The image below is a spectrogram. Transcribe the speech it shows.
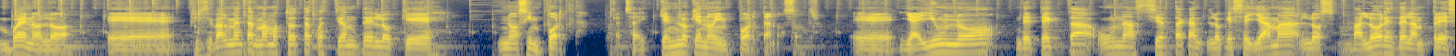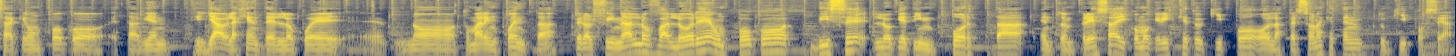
Bueno, lo, eh, principalmente armamos toda esta cuestión de lo que nos importa, ¿cachai? ¿Qué es lo que nos importa a nosotros? Eh, y ahí uno detecta una cierta lo que se llama los valores de la empresa, que un poco está bien trillado, la gente lo puede eh, no tomar en cuenta, pero al final los valores un poco dice lo que te importa en tu empresa y cómo queréis que tu equipo o las personas que estén en tu equipo sean.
